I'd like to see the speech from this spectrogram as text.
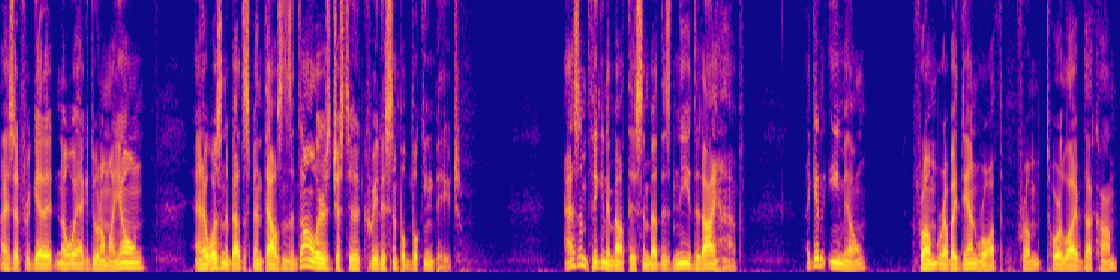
I said, forget it. No way I could do it on my own. And I wasn't about to spend thousands of dollars just to create a simple booking page. As I'm thinking about this and about this need that I have, I get an email from Rabbi Dan Roth from TorahLive.com.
